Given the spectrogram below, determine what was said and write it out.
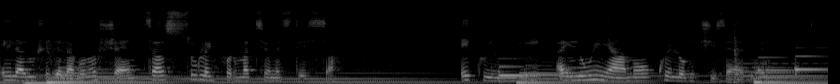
e la luce della conoscenza sulla informazione stessa e quindi illuminiamo quello che ci serve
